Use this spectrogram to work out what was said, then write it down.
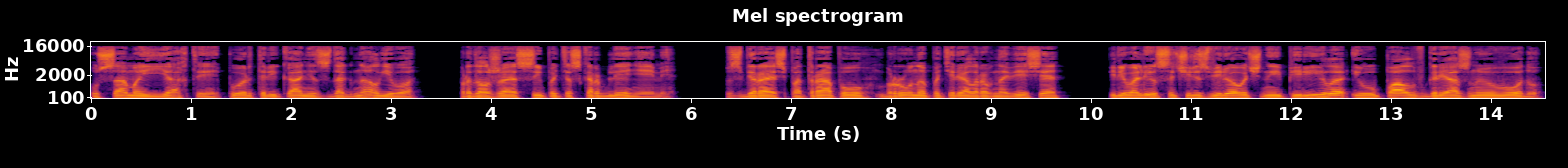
У самой яхты пуэрториканец догнал его, продолжая сыпать оскорблениями. Взбираясь по трапу, Бруно потерял равновесие, перевалился через веревочные перила и упал в грязную воду.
